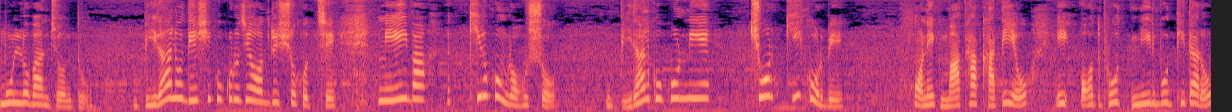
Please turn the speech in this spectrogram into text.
মূল্যবান জন্তু, বিড়াল ও দেশি কুকুরও যে অদৃশ্য হচ্ছে, মেয়েই বা কীরকম রহস্য? বিড়াল কুকুর নিয়ে চোর কি করবে? অনেক মাথা খাটিয়েও এই অদ্ভুত নির্বুদ্ধিতারও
